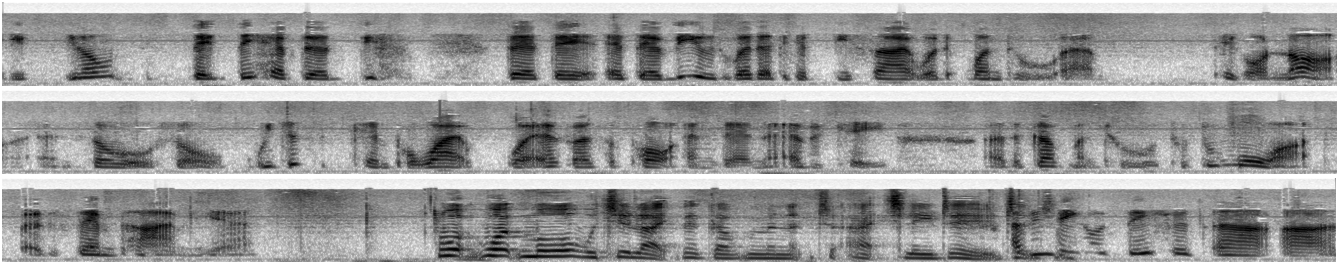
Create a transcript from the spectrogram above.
you, you know, they they have the their their their views whether they can decide what they want to. Um, take or not. And so, so we just can provide whatever support and then advocate uh, the government to, to do more at the same time. Yeah, What, what more would you like the government to actually do? I think they, they should, uh, uh,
